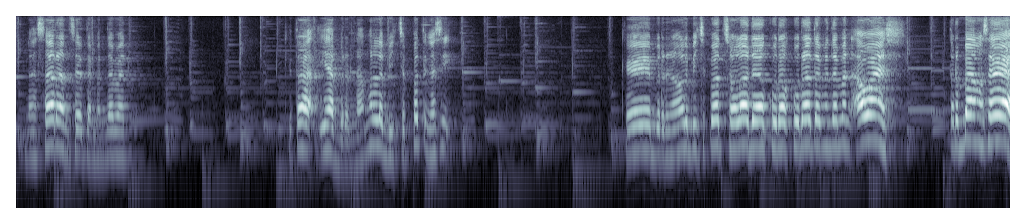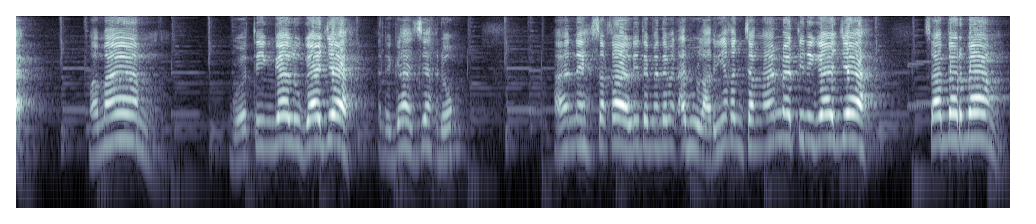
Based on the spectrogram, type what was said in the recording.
Penasaran saya teman-teman. Kita ya berenang lebih cepat nggak sih? Oke, berenang lebih cepat soalnya ada kura-kura teman-teman. Awas, terbang saya. Mamam, gue tinggal lu gajah. Ada gajah dong. Aneh sekali teman-teman. Aduh larinya kencang amat ini gajah. Sabar bang.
